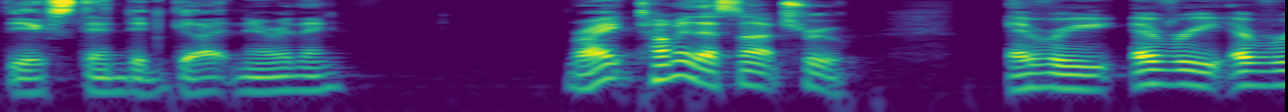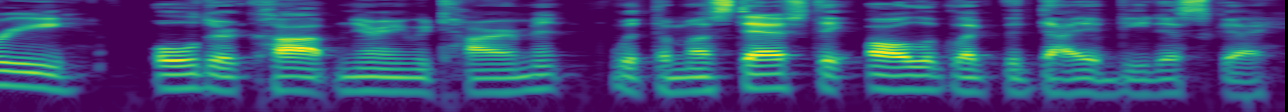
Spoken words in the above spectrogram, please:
the extended gut and everything. Right? Tell me that's not true. Every every every older cop nearing retirement with the mustache, they all look like the diabetes guy.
